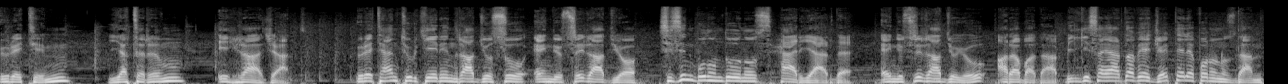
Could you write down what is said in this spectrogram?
Üretim, yatırım, ihracat. Üreten Türkiye'nin radyosu Endüstri Radyo sizin bulunduğunuz her yerde. Endüstri Radyo'yu arabada, bilgisayarda ve cep telefonunuzdan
